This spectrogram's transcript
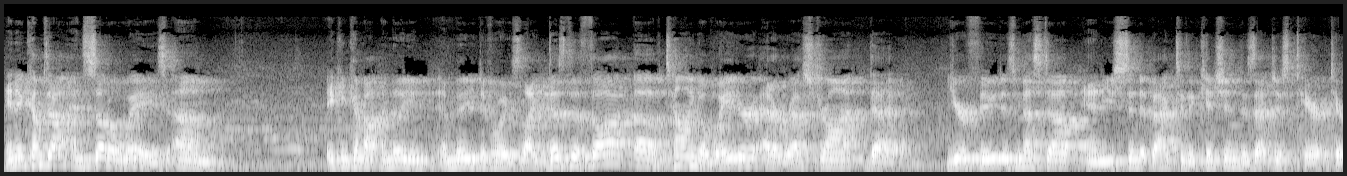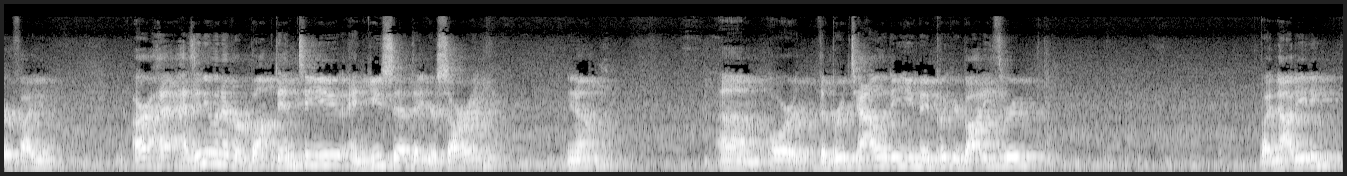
And it comes out in subtle ways. Um, it can come out in a million a million different ways. Like, does the thought of telling a waiter at a restaurant that your food is messed up and you send it back to the kitchen, does that just ter- terrify you? Or ha- has anyone ever bumped into you and you said that you're sorry? You know? Um, or the brutality you may put your body through by not eating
